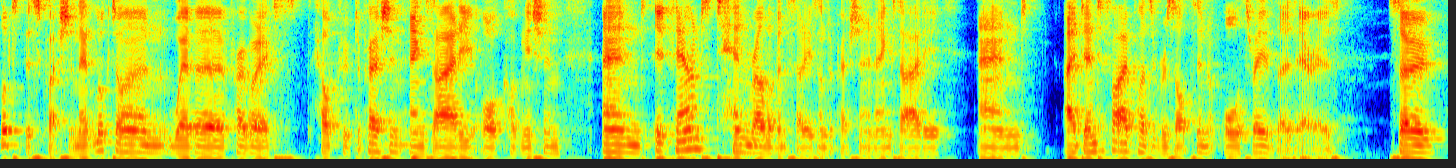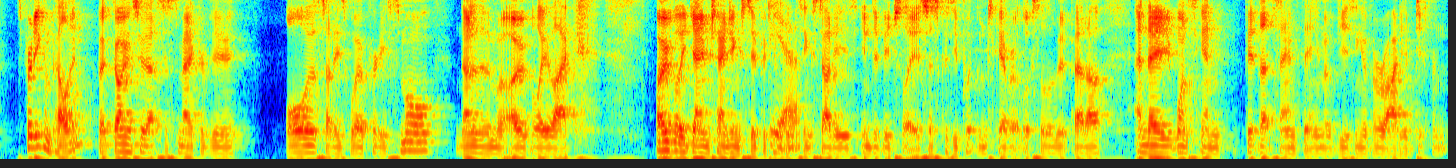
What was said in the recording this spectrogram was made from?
looked at this question. It looked on whether probiotics helped with depression, anxiety, or cognition, and it found 10 relevant studies on depression and anxiety and identified positive results in all three of those areas. So it's pretty compelling, but going through that systematic review, all of the studies were pretty small. None of them were overly like overly game changing, super convincing studies individually. It's just because you put them together, it looks a little bit better. And they once again fit that same theme of using a variety of different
